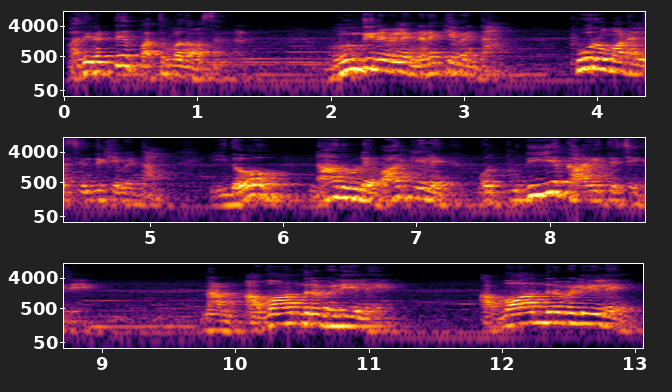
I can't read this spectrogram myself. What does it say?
பதினெட்டு பத்தொன்பதாம் வசனங்கள். முந்தினவர்களை நினைக்க வேண்டாம் பூர்வமானவை சிந்திக்க வேண்டாம். இதோ நான் உன்னுடைய வாழ்க்கையிலே ஒரு புதிய காரியத்தை செய்கிறேன். நான் அவாந்திர வெளியிலே அவாந்திர வெளியிலே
